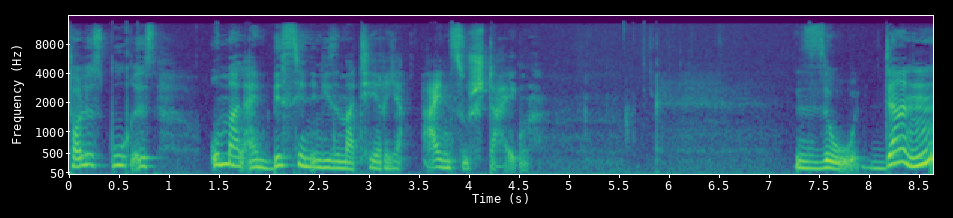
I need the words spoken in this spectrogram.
tolles Buch ist, um mal ein bisschen in diese Materie einzusteigen. So, dann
